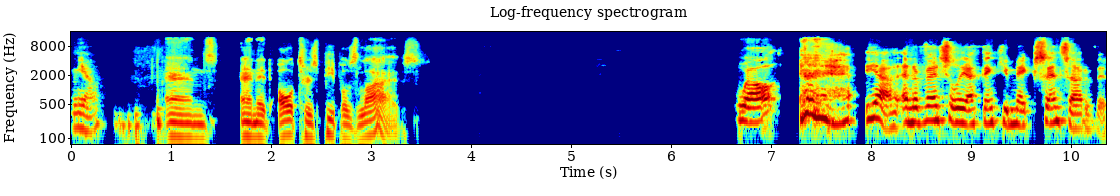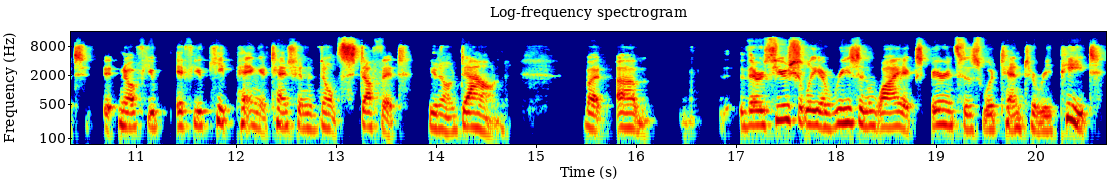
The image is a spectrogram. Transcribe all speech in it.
Yeah. And and it alters people's lives. Well yeah and eventually i think you make sense out of it. You know if you if you keep paying attention and don't stuff it you know down. But um there's usually a reason why experiences would tend to repeat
